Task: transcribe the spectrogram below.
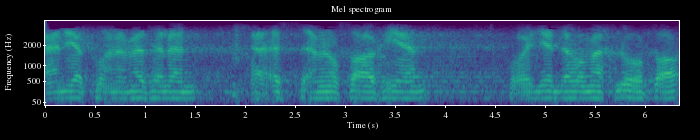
أن يكون مثلا السمن صافيا فوجده مخلوطا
